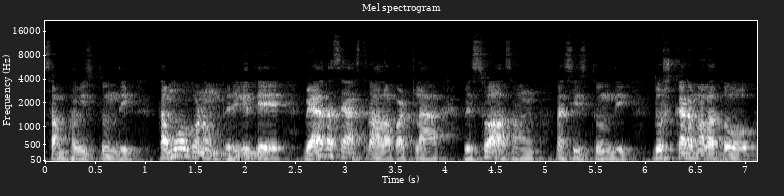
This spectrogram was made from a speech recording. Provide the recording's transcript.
సంభవిస్తుంది. తమోగుణం పెరిగితే వేదశాస్త్రాల పట్ల విశ్వాసం నశిస్తుంది. దుష్కర్మలతో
